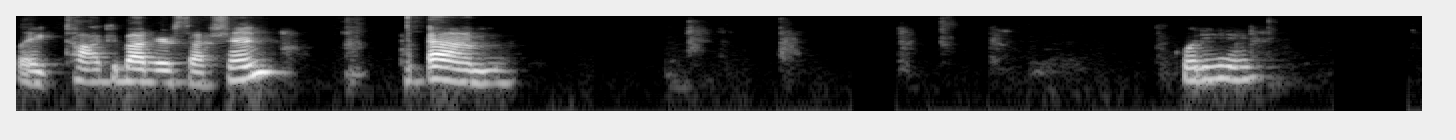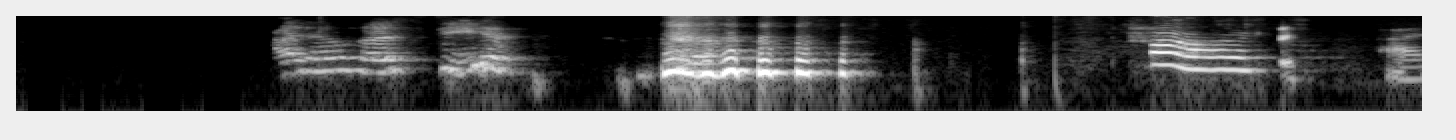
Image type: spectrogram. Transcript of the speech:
like talked about her session, um, what do you need? I don't want to see it. Hi. Hi.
